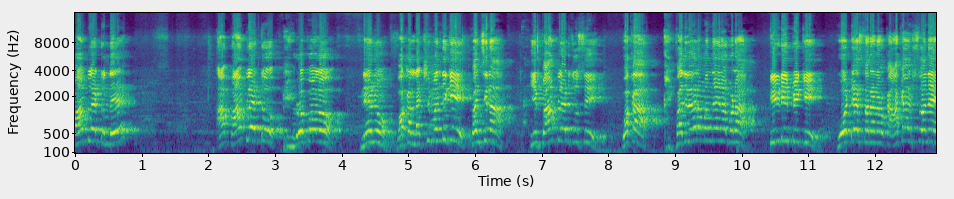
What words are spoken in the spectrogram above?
పాంప్లెట్ ఉంది. ఆ పాంప్లెట్ రూపంలో నేను ఒక లక్ష మందికి పంచిన ఈ పాంప్లెట్ చూసి ఒక పదివేల మంది అయినా కూడా టీడీపీకి ఓటేస్తారనే ఒక ఆకాంక్షతోనే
